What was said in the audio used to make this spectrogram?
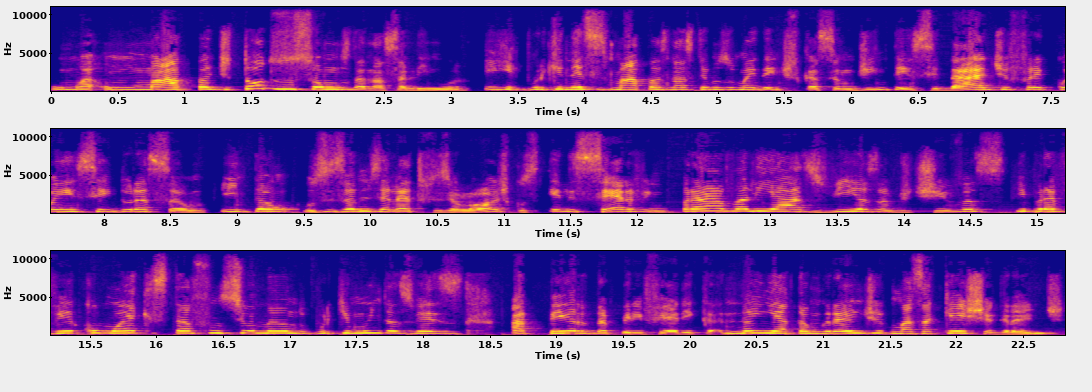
uma, um mapa de todos os sons da nossa língua. E porque nesses nesses mapas nós temos uma identificação de intensidade, frequência e duração. Então, os exames eletrofisiológicos, eles servem para avaliar as vias auditivas e para ver como é que está funcionando, porque muitas vezes a perda periférica nem é tão grande, mas a queixa é grande.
